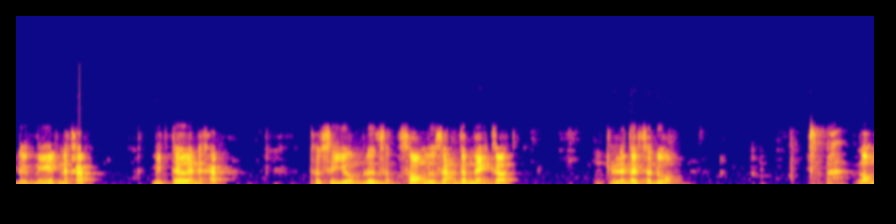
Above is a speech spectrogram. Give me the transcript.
หน่วยเมตรนะครับ มิเตอร์นะครับทศนิยมเลือกสักสองหรือสามตำแหน่งก็ แล้วแต่สะดวกลอง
